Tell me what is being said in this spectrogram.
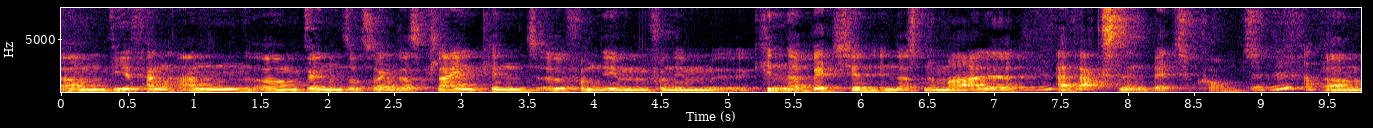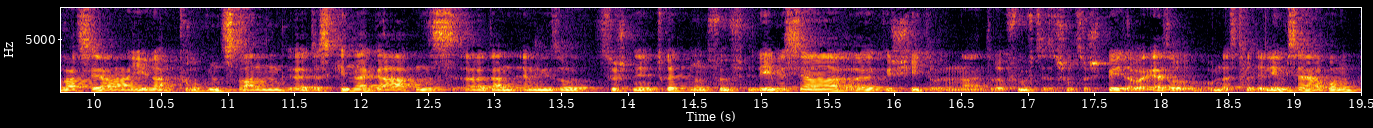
Ähm, wir fangen an, ähm, wenn sozusagen das Kleinkind äh, von, dem, von dem Kinderbettchen in das normale mhm. Erwachsenenbett kommt. Mhm, okay. ähm, was ja je nach Gruppenzwang äh, des Kindergartens äh, dann irgendwie so zwischen dem dritten und fünften Lebensjahr äh, geschieht. Oder nein, fünfte ist schon zu spät, aber eher so um das dritte Lebensjahr herum.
